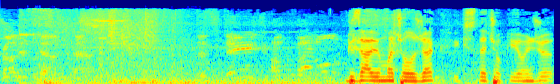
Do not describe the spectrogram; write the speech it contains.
Crowded downtown. The stage of battle Güzel bir maç olacak. İkisi de çok iyi oyuncu.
